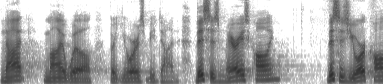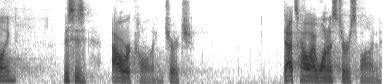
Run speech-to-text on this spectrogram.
not my will, but yours be done. This is Mary's calling. This is your calling. This is our calling, church. That's how I want us to respond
